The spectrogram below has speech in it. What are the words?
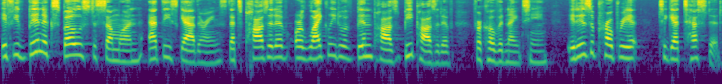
If you've been exposed to someone at these gatherings that's positive or likely to have been pos- be positive for COVID 19, it is appropriate to get tested.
